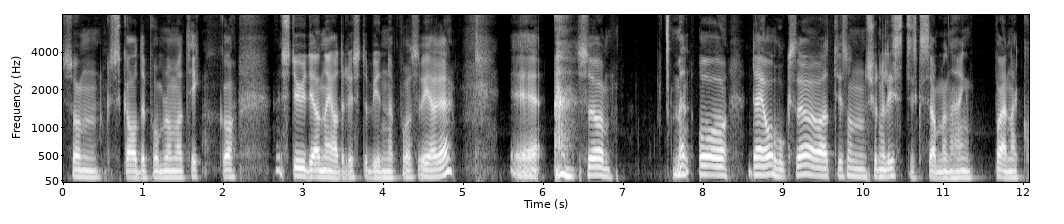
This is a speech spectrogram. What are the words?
Sånn skadeproblematikk og studiene jeg hadde lyst til å begynne på osv. Eh, så men, og det jeg òg husker, at i sånn journalistisk sammenheng på NRK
